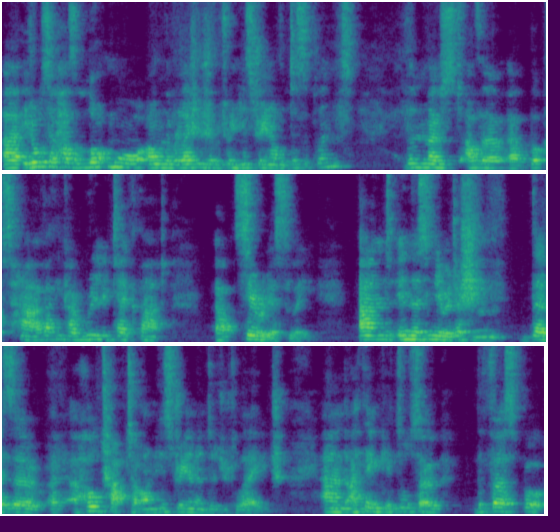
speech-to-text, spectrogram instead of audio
Uh, it also has a lot more on the relationship between history and other disciplines than most other uh, books have. I think I really take that uh, seriously. And in this new edition, there's a, a, a, whole chapter on history in a digital age. And I think it's also the first book,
